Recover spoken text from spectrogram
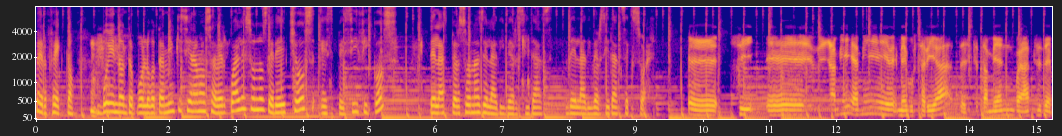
Perfecto. Bueno, antropólogo, también quisiéramos saber cuáles son los derechos específicos de las personas de la diversidad, de la diversidad sexual. Eh, Sí, eh, a mí a mí me gustaría este, también, bueno, antes de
